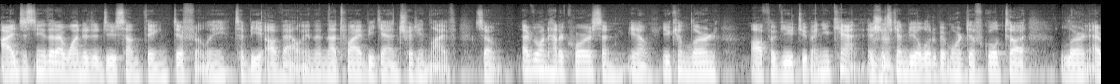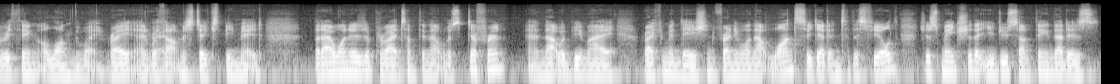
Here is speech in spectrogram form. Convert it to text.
I just knew that I wanted to do something differently to be of value, and then that's why I began trading live. So everyone had a course, and you know you can learn off of YouTube, and you can. It's just going to be a little bit more difficult to learn everything along the way, right? And without mistakes being made. But I wanted to provide something that was different, and that would be my recommendation for anyone that wants to get into this field. Just make sure that you do something that is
